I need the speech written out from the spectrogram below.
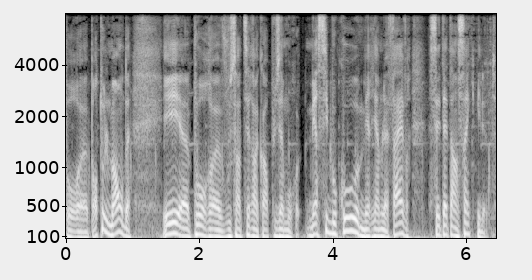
pour pour tout le monde et pour vous sentir encore plus amoureux. Merci beaucoup Myriam Lefebvre. C'était en cinq minutes.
